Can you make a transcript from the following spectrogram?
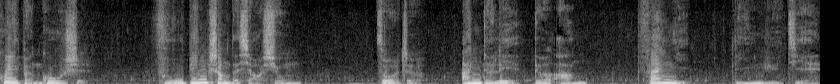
绘本故事《浮冰上的小熊》，作者安德烈·德昂，翻译林雨杰。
